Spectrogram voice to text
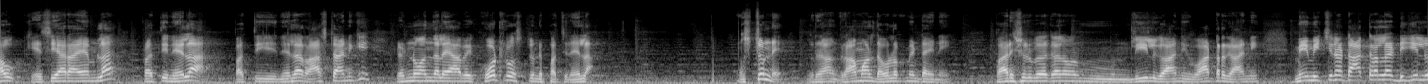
అవు కేసీఆర్ ఆయంలా ప్రతి నెల ప్రతి నెల రాష్ట్రానికి రెండు వందల యాభై కోట్లు వస్తుండే ప్రతి నెల. వస్తుండే. గ్రా గ్రామాలు డెవలప్మెంట్ అయినాయి. పారిశుద్ధ్య నీళ్ళు కానీ వాటర్ కానీ మేము ఇచ్చిన ట్రాక్టర్ల డీజిల్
